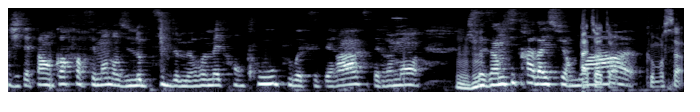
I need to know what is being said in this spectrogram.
j'étais pas encore forcément dans une optique de me remettre en couple ou etc. C'était vraiment, Mhm. je faisais un petit travail sur moi. Attends, attends, comment ça?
